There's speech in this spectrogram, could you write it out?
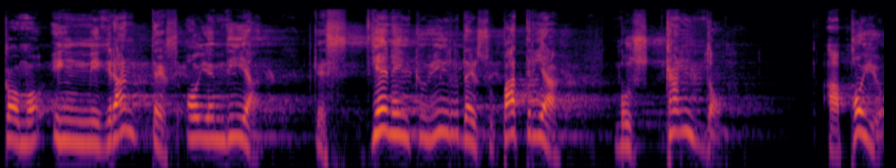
como inmigrantes hoy en día que tienen que huir de su patria buscando apoyo,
